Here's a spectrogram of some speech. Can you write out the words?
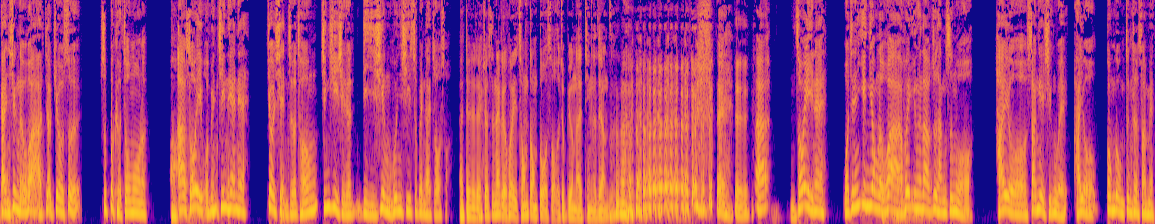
感性的话就就是是不可捉摸了。啊，所以我们今天呢。就选择从经济学的理性分析这边来着手。哎，对对对，就是那个会冲动剁手，就不用来听了，这样子。对对啊，所以呢，我今天应用的话，会应用到日常生活，还有商业行为，还有公共政策上面。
